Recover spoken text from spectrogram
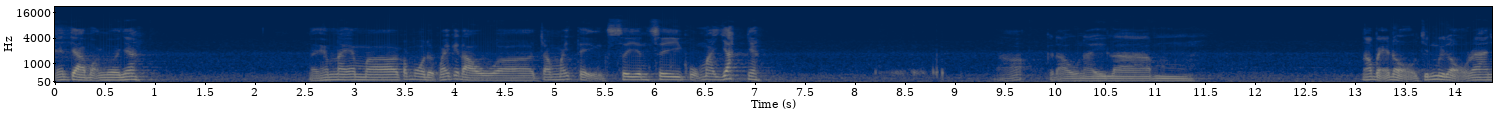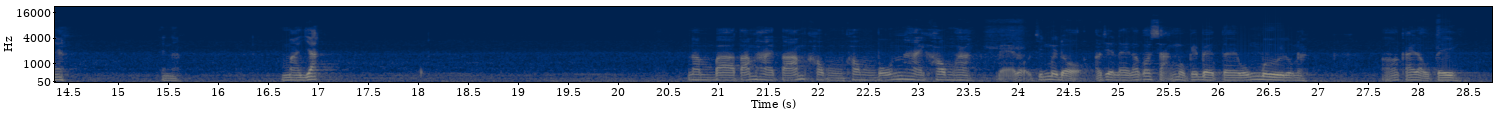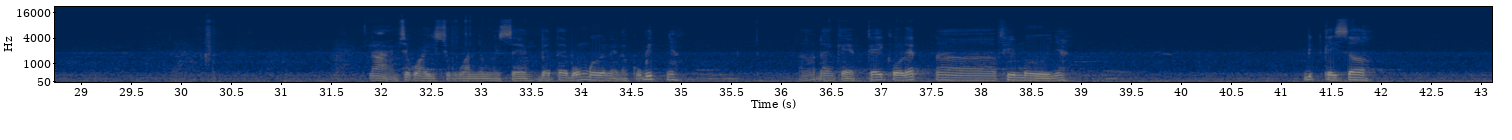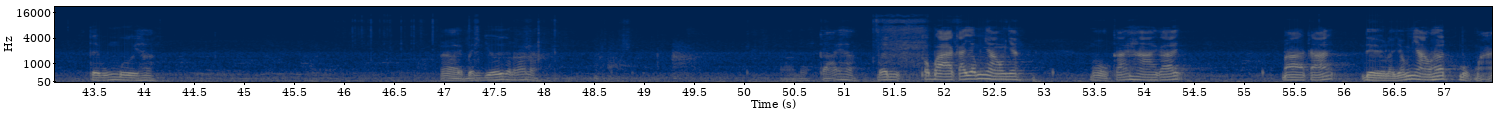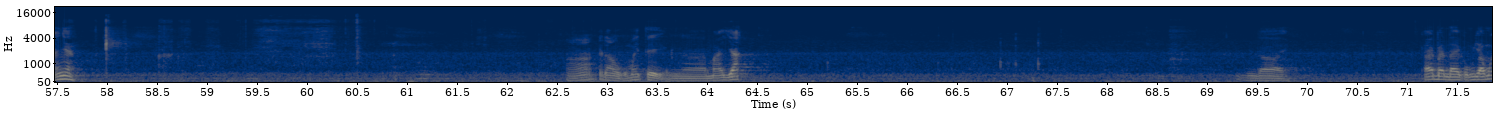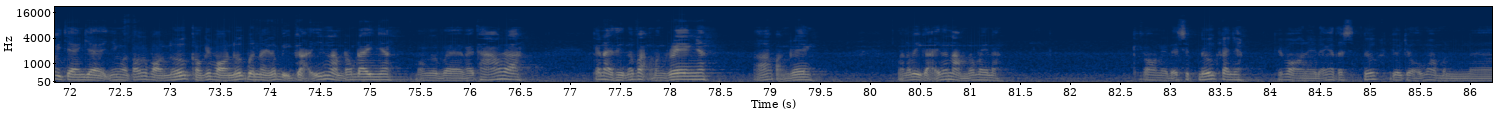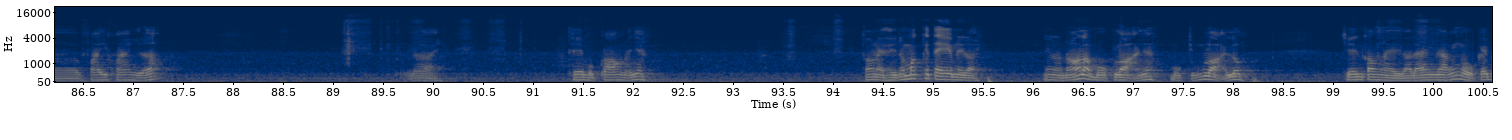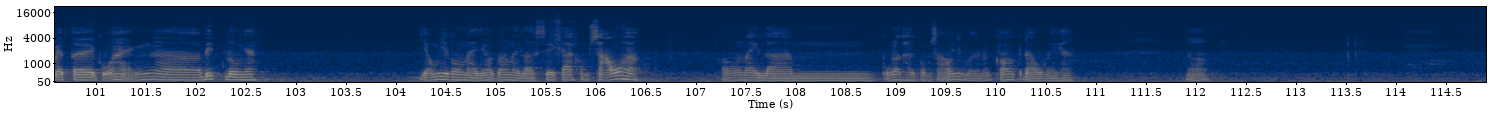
Em chào mọi người nha. Này hôm nay em ờ, có mua được mấy cái đầu ờ, trong máy tiện CNC của Mayak nha. Đó, cái đầu này là nó bẻ độ 90 độ ra nha. Đây nè Mayak 53828000420 ha bẻ độ 90 độ. Ở trên đây nó có sẵn một cái BT 40 luôn nè. Đó cái đầu tiên. Rồi em sẽ quay xung quanh cho mọi người xem. BT 40 này là của bit nha. Đó, đang kẹp cái collet uh, ờ, phi 10 nha. Bit Kaiser T40 ha. Rồi bên dưới của nó nè. Rồi, một cái ha. Bên có ba cái giống nhau nha. Một cái hai cái ba cái đều là giống nhau hết một mã nha. Đó cái đầu của máy tiện uh, dắt. Rồi. Cái bên đây cũng giống y chang về nhưng mà có cái vòi nước còn cái vòi nước bên này nó bị gãy nó nằm trong đây nha. Mọi người về phải tháo ra. Cái này thì nó vặn bằng ren nha. Đó bằng ren. Mà nó bị gãy nó nằm trong đây nè. Cái con này để xịt nước ra nha. Cái vòi này để người ta xịt nước vô chỗ mà mình uh, phay khoan gì đó. Rồi. Thêm một con nữa nha con này thì nó mất cái tem này rồi. Nhưng mà nó là một loại nhá một chủng loại luôn. Trên con này là đang gắn một cái BT của hãng ờ, uh, Bit luôn nha. Giống như con này nhưng mà con này là CK06 ha. Còn con này là cũng là hơi 06 nhưng mà nó có cái đầu này ha. Đó.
